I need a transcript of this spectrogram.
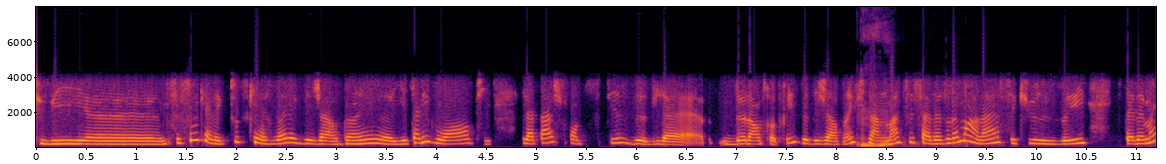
Puis, euh, c'est sûr qu'avec tout ce qui arrivait avec Desjardins, euh, il est allé voir. Puis, la page frontispice de, de, la, de l'entreprise de Desjardins, finalement, tu sais, ça avait vraiment l'air sécurisé. Puis, avait même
